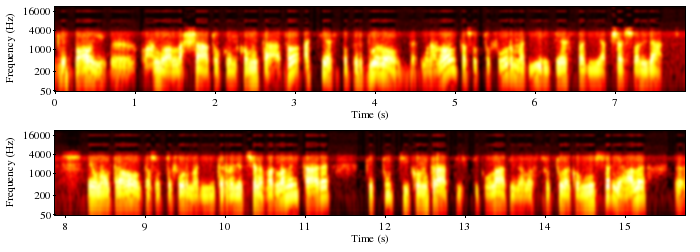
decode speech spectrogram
che poi eh, quando ha lasciato quel comitato ha chiesto per due volte, una volta sotto forma di richiesta di accesso ai dati e un'altra volta sotto forma di interrogazione parlamentare, che tutti i contratti stipulati dalla struttura commissariale eh,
